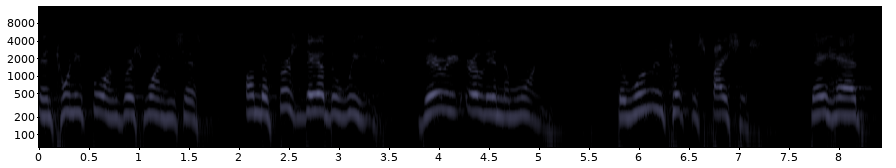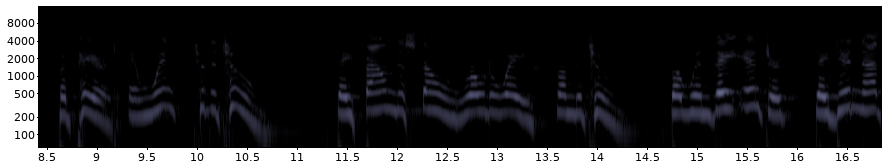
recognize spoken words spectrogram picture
In 24 and verse 1, he says, on the first day of the week, very early in the morning, The woman took the spices they had prepared and went to the tomb. They found the stones rolled away from the tomb. But when they entered, they did not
